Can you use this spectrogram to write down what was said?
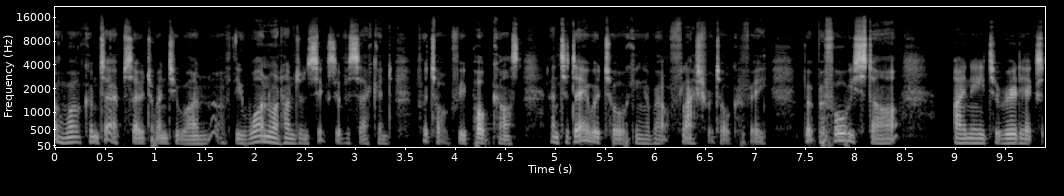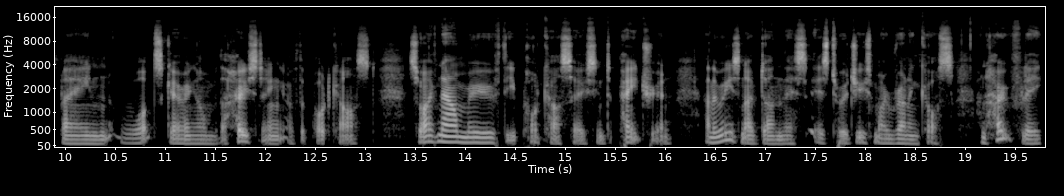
and welcome to episode 21 of the 1 160th of a second photography podcast. And today we're talking about flash photography. But before we start, I need to really explain what's going on with the hosting of the podcast. So I've now moved the podcast hosting to Patreon. And the reason I've done this is to reduce my running costs and hopefully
